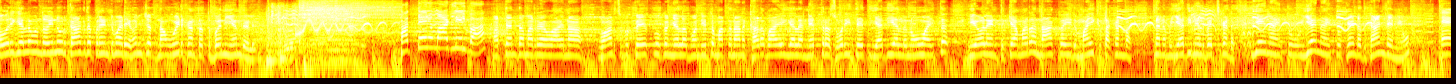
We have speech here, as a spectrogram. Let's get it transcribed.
ಅವರಿಗೆಲ್ಲ ಒಂದು ಐನೂರು ಕಾಗದ ಪ್ರಿಂಟ್ ಮಾಡಿ ಹೊಂಚತ್ ನಾವು ಹಿಡ್ಕಂತತ್ತು ಬನ್ನಿ ಅಂದೇಳಿ. ಮತ್ತೇನು ಮಾಡ್ಲಿಲ್ವಾ? ಮತ್ತೆಂತ ಮಾಡ್ರೆ ನಾ ವಾಟ್ಸಪ್ ಫೇಸ್ಬುಕ್ ಹಂಗೆಲ್ಲ ಬಂದಿತ್ತು ಮತ್ತೆ ನಾನು ಕಡಬಾಯಿಗೆಲ್ಲ ನೆತ್ರ ಸೊರಿತೈತಿ ಯದಿ ಎಲ್ಲ ನೋವಾಯ್ತು. ಏಳೆಂಟು ಕ್ಯಾಮರಾ ನಾಲ್ಕೈದು ಮೈಕ್ ತಗೊಂಡು ನನ್ನ ಎದಿ ಮೇಲೆ ಬೆಚ್ಕೊಂಡೆ ಏನಾಯ್ತು ಏನಾಯ್ತು ಕೇಳೋದು ಕಾಣ್ದೆ ನೀವು? ಏ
